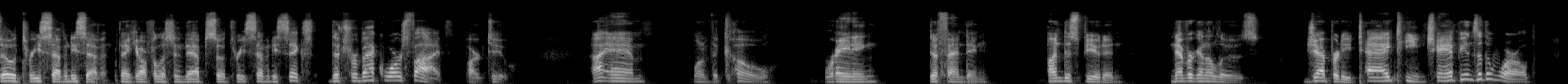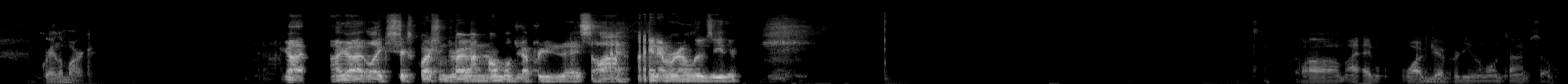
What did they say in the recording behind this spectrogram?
episode 377. Thank you all for listening to episode 376, The Trebek Wars 5, Part 2. I am one of the co reigning, defending, undisputed, never going to lose, Jeopardy tag team champions of the world, Gray Lamarck. I got I got like six questions right on normal Jeopardy today, so I, I ain't never gonna lose either. Um, I haven't watched Jeopardy in a long time, so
